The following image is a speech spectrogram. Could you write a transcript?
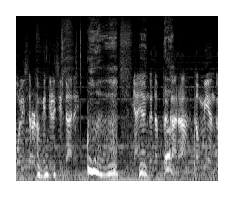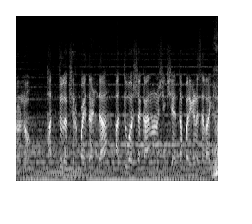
ಪೊಲೀಸರು ನಮಗೆ ತಿಳಿಸಿದ್ದಾರೆ. ನ್ಯಾಯಾಂಗದ ಪ್ರಕಾರ ಕಮ್ಮಿ ಅಂದ್ರೂ ಹತ್ತು ಲಕ್ಷ ರೂಪಾಯಿ ದಂಡ, ಹತ್ತು ವರ್ಷ ಕಾನೂನು ಶಿಕ್ಷೆ ಅಂತ ಪರಿಗಣಿಸಲಾಗಿದೆ.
